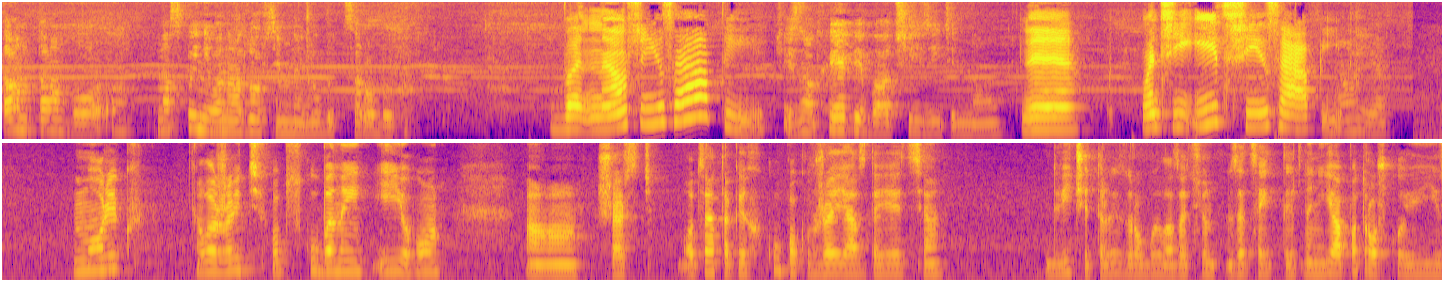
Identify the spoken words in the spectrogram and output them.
Там, там, бо е, на спині вона зовсім не любить це робити. But now she's happy. She's not happy, but she's eating now. Nah. When she eats, she's happy. Ну, є. Морік лежить обскубаний і його а, шерсть. Оце таких купок вже я, здається, дві чи три зробила за, цю, за цей тиждень. Я потрошку її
